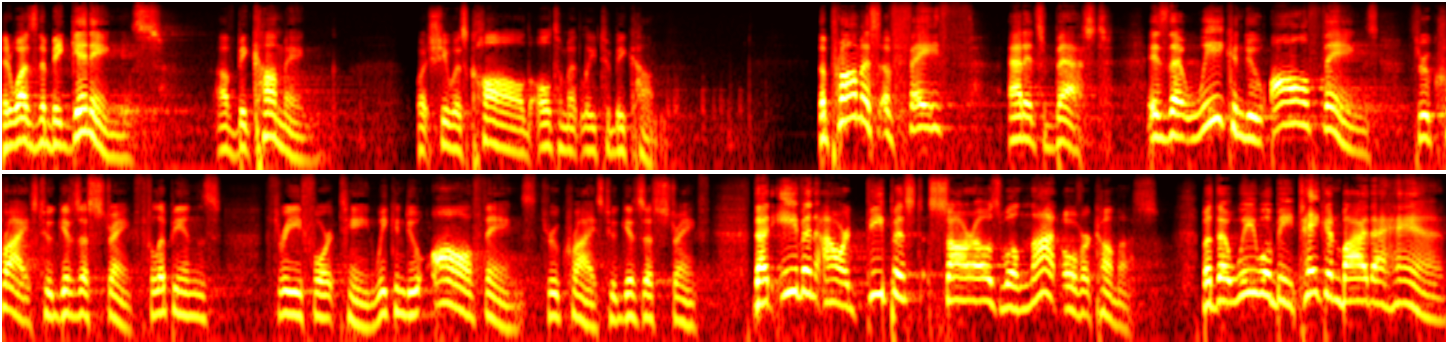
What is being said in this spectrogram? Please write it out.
It was the beginnings of becoming what she was called ultimately to become. The promise of faith at its best is that we can do all things through Christ who gives us strength. Philippians 3:14. We can do all things through Christ who gives us strength. That even our deepest sorrows will not overcome us, but that we will be taken by the hand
